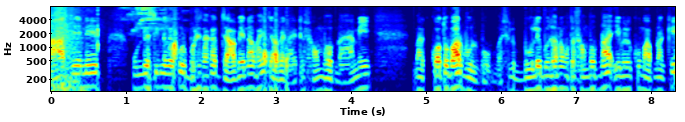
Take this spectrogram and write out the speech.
না জেনে উন্ডে সিগন্যালের উপর বসে থাকা যাবে না ভাই, যাবে না, এটা সম্ভব না আমি মানে কতবার বলব, আসলে বলে বোঝানোর মতো সম্ভব না এরকম আপনাকে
